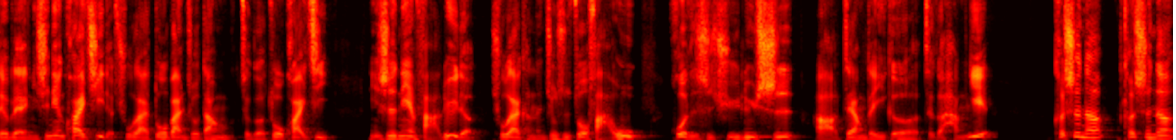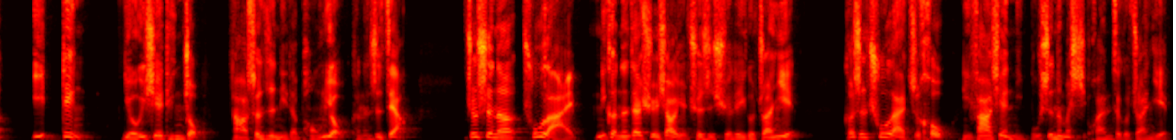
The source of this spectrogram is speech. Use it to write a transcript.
对不对？你是念会计的，出来多半就当这个做会计；你是念法律的，出来可能就是做法务，或者是去律师啊这样的一个这个行业。可是呢，可是呢，一定有一些听众啊，甚至你的朋友可能是这样，就是呢，出来你可能在学校也确实学了一个专业。可是出来之后，你发现你不是那么喜欢这个专业。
